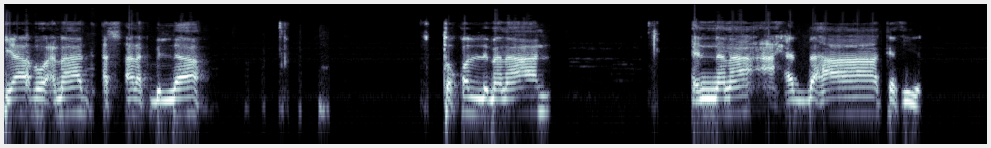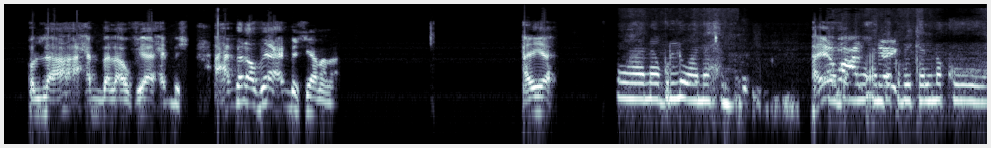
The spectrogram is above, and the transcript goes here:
يا أبو عماد أسألك بالله تقل لمنال إننا أحبها كثير. قل لها أحب الأوفياء احبش أحب الأوفياء احبش يا منال هيا. وأنا أقول له أنا أحبه هيا هذا معاذ عندك ستيك. بيكلمك و...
